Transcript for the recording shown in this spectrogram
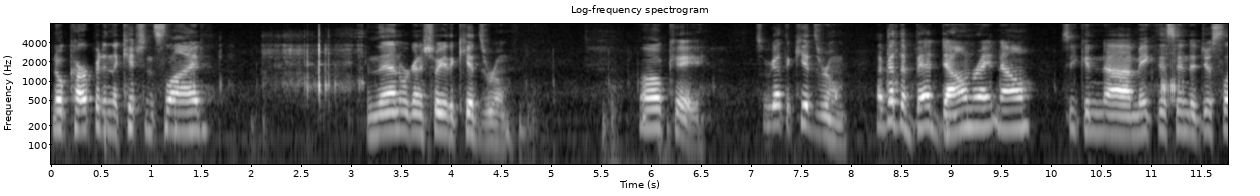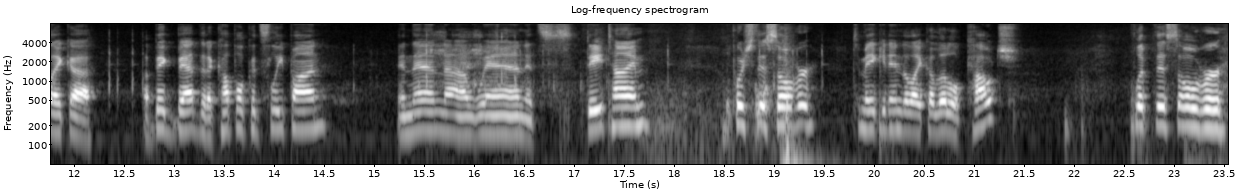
No carpet in the kitchen slide. And then we're going to show you the kids' room. Okay, so we got the kids' room. I've got the bed down right now, so you can uh, make this into just like a, a big bed that a couple could sleep on. And then uh, when it's daytime, push this over to make it into like a little couch. Flip this over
